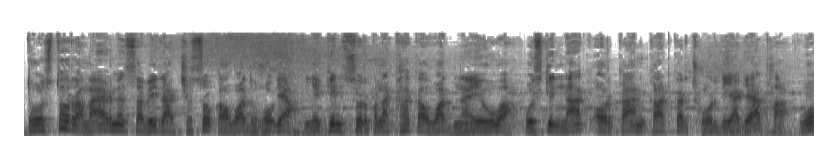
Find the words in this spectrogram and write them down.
दोस्तों, रामायण में सभी राक्षसों का वध हो गया, लेकिन सुर्पनखा का वध नहीं हुआ। उसकी नाक और कान काट कर छोड़ दिया गया था। वो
